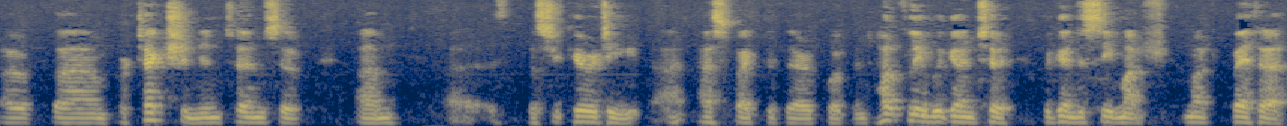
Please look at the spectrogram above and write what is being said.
of um, protection in terms of um, uh, the security aspect of their equipment. Hopefully, we're going to we're going to see much much better.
